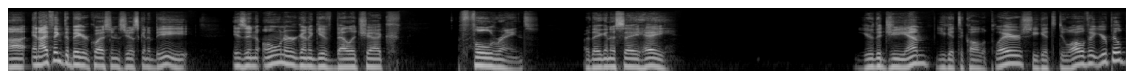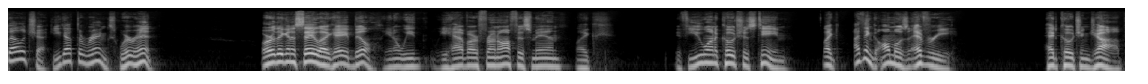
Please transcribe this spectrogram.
Uh, and I think the bigger question is just going to be is an owner going to give Belichick full reins? Are they going to say, hey, you're the GM. You get to call the players. You get to do all of it. You're Bill Belichick. You got the rings. We're in. Or are they going to say like, "Hey, Bill, you know, we we have our front office, man. Like if you want to coach this team, like I think almost every head coaching job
